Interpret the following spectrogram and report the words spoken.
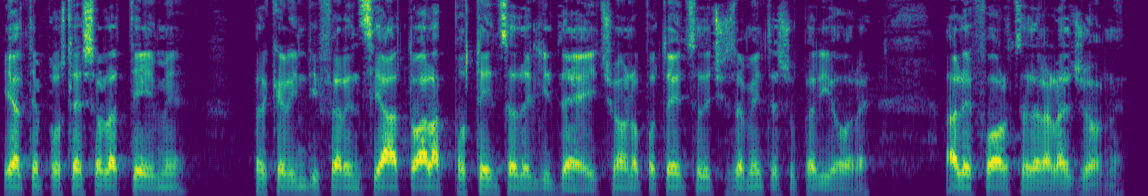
e al tempo stesso la teme perché l'indifferenziato ha la potenza degli dèi, cioè una potenza decisamente superiore alle forze della ragione.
